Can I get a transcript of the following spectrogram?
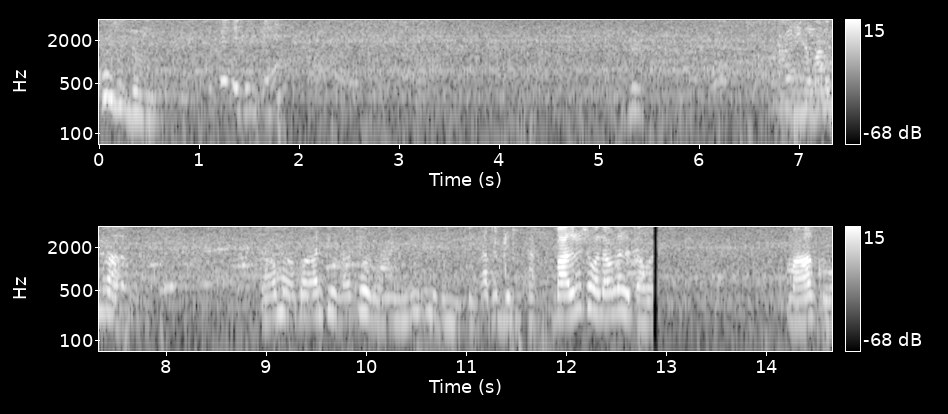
কোন যুগ তুমি মা মা মা আর দিও না দিও না আচ্ছা দেখ থাক বাথরুমের সময় দাম লাগে তো আমার। মা গো।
